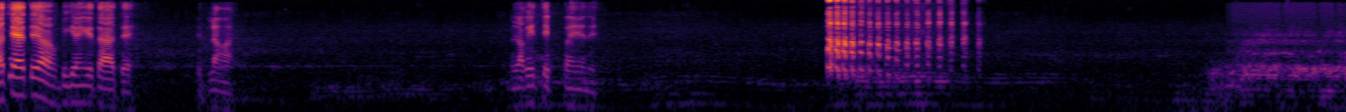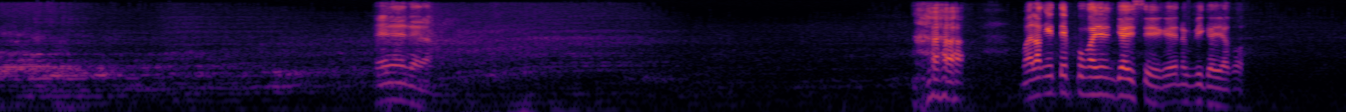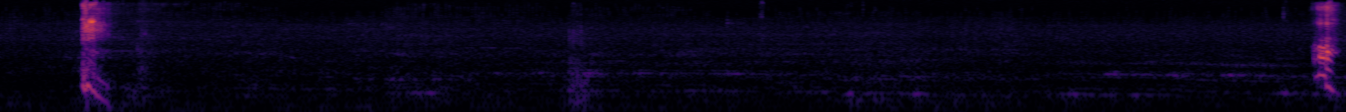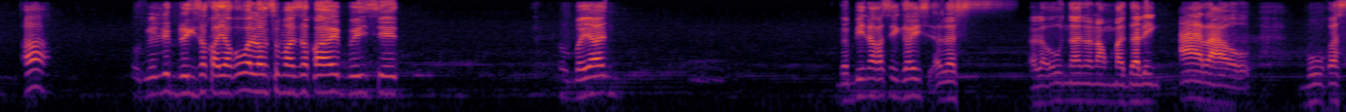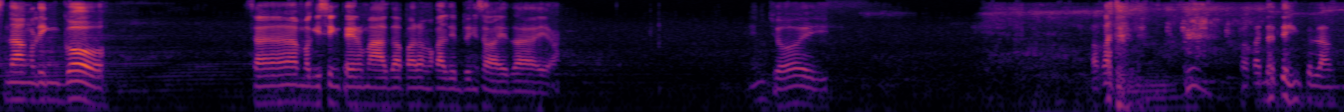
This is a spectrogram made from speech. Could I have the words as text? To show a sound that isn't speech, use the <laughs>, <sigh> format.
Ate, ate, oh, bigyan kita ate. Wait lang ah. Malaki tip pa yun eh. Ayan, ayan, ayan. Malaki tip ko ngayon guys eh, kaya nagbigay ako. Ah, ah. Maglilibring sa kaya ko, walang sumasakay, buisit. Ano ba yan? Gabi na kasi guys, alas alauna na ng madaling araw. Bukas ng linggo. Sana magising tayo ng maaga para makalibring sa kaya tayo. Enjoy. Kakadating, kakadating <laughs> ko lang.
